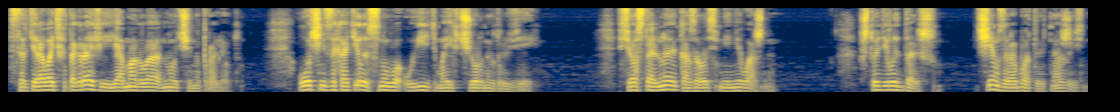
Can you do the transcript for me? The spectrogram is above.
Сортировать фотографии я могла ночи напролет. Очень захотелось снова увидеть моих черных друзей. Все остальное казалось мне неважным. Что делать дальше? Чем зарабатывать на жизнь.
